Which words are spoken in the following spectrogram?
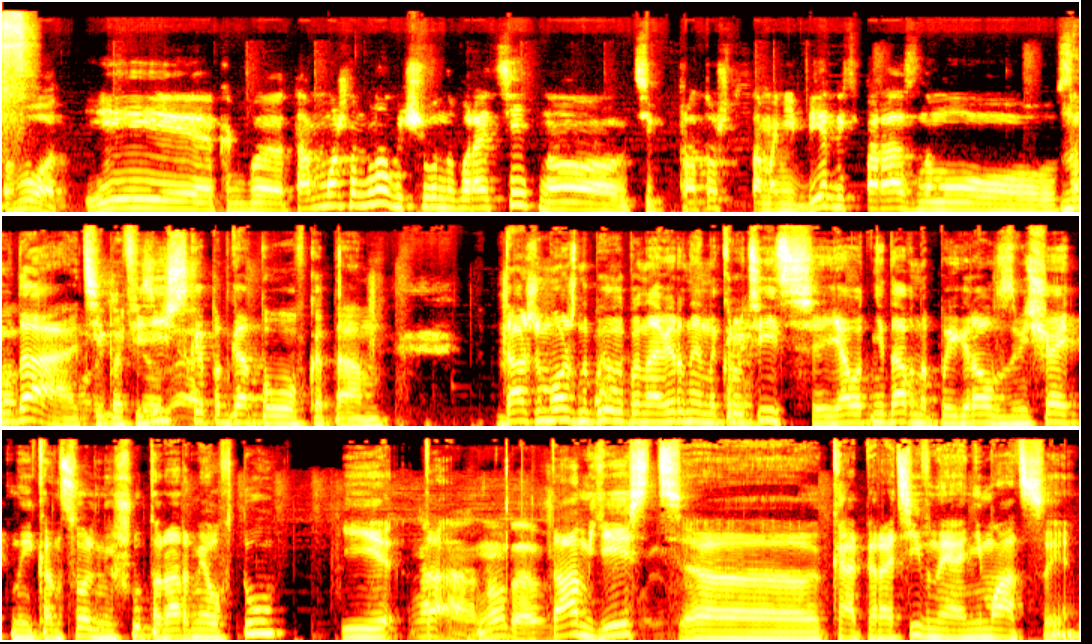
Вот. И как бы там можно много чего наворотить, но типа про то, что там они бегать по-разному. Ну да, типа физическая да. подготовка там. Даже можно было бы, наверное, накрутить. Я вот недавно поиграл в замечательный консольный шутер Army of Two. И а, та, ну да. там есть э, кооперативные анимации.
